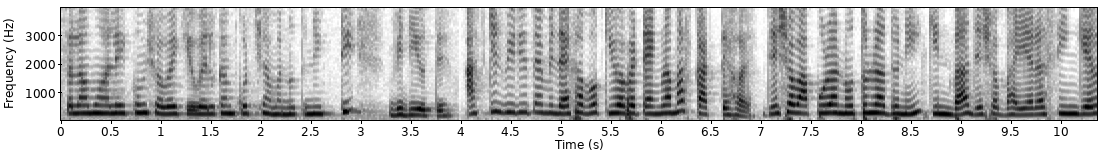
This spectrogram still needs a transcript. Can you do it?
আসসালামু আলাইকুম। সবাইকে ওয়েলকাম করছি আমার নতুন একটি ভিডিওতে। আজকের ভিডিওতে আমি দেখাবো কীভাবে ট্যাংরা মাছ কাটতে হয়। যেসব আপুরা নতুন রাঁধুনি কিংবা যেসব ভাইয়ারা সিঙ্গেল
